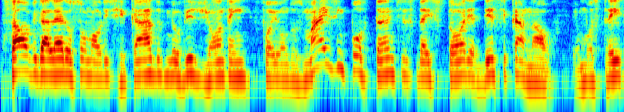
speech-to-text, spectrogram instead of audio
Salve galera, eu sou Maurício Ricardo. Meu vídeo de ontem foi um dos mais importantes da história desse canal. Eu mostrei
